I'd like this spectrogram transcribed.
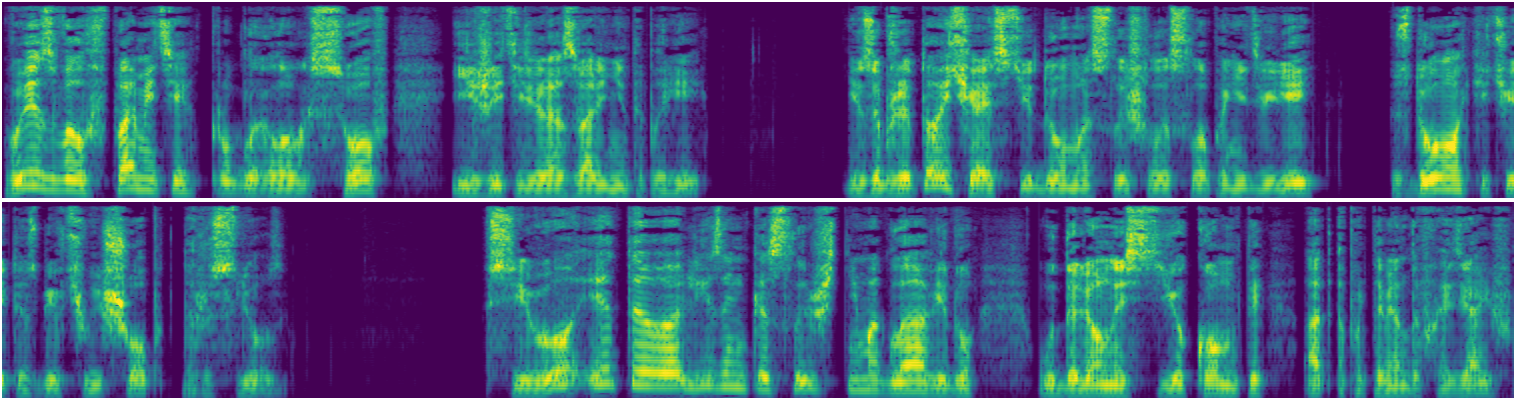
Вызвал в памяти круглоголовых сов и жителей развалин топырей. Из обжитой части дома слышалось слопание дверей, вздохи, чей-то сбивчивый шепот, даже слезы. Всего этого Лизонька слышать не могла ввиду удаленности ее комнаты от апартаментов хозяев.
